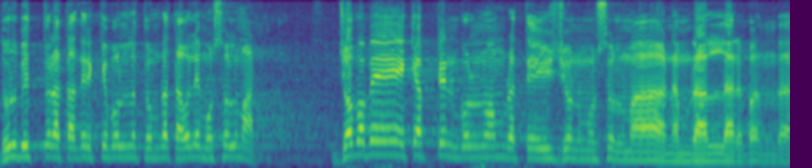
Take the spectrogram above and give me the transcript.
দুর্বৃত্তরা তাদেরকে বলল, তোমরা তাহলে মুসলমান? জবাবে, ক্যাপ্টেন, বলল, আমরা তেইশ জন মুসলমান, আমরা আল্লাহর বান্দা।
